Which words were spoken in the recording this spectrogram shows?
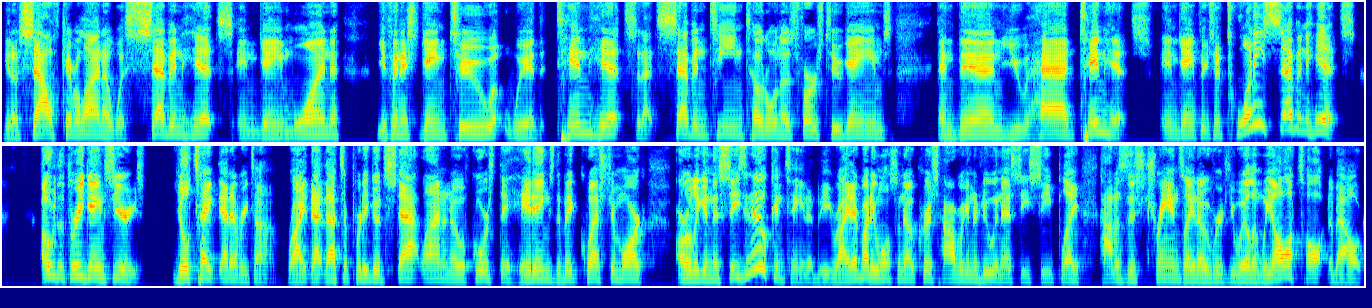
you know, South Carolina with seven hits in game one. You finished game two with 10 hits. So that's 17 total in those first two games. And then you had 10 hits in game three. So 27 hits over the three game series. You'll take that every time, right? That that's a pretty good stat line. I know, of course, the hitting's the big question mark early in this season. It'll continue to be, right? Everybody wants to know, Chris, how are we going to do an SEC play? How does this translate over, if you will? And we all talked about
